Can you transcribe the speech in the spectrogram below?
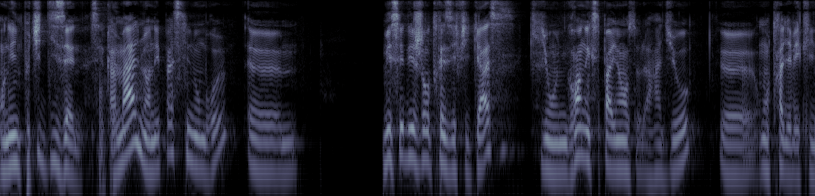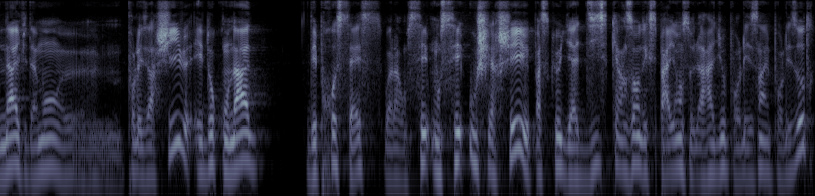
On est une petite dizaine. C'est pas mal, mais on n'est pas si nombreux. Euh, mais c'est des gens très efficaces, qui ont une grande expérience de la radio. Euh, on travaille avec l'INA, évidemment, euh, pour les archives, et donc on a des process, voilà, on sait, on sait où chercher, parce qu'il y a 10, 15 ans d'expérience de la radio pour les uns et pour les autres,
